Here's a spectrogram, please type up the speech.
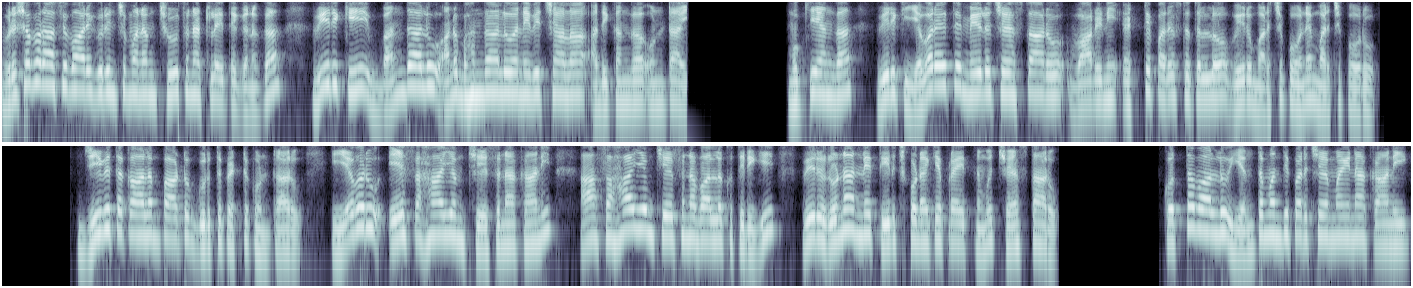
వృషభ రాశి వారి గురించి మనం చూసినట్లయితే గనక వీరికి బంధాలు అనుబంధాలు అనేవి చాలా అధికంగా ఉంటాయి. ముఖ్యంగా వీరికి ఎవరైతే మేలు చేస్తారో వారిని ఎట్టి పరిస్థితుల్లో వీరు మర్చిపోనే మర్చిపోరు. జీవితకాలం పాటు గుర్తుపెట్టుకుంటారు ఎవరు ఏ సహాయం చేసినా కానీ ఆ సహాయం చేసిన వాళ్ళకు తిరిగి వీరు రుణాన్ని తీర్చుకోవడానికి ప్రయత్నము చేస్తారు. కొత్త వాళ్ళు ఎంతమంది పరిచయమైనా కానీ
